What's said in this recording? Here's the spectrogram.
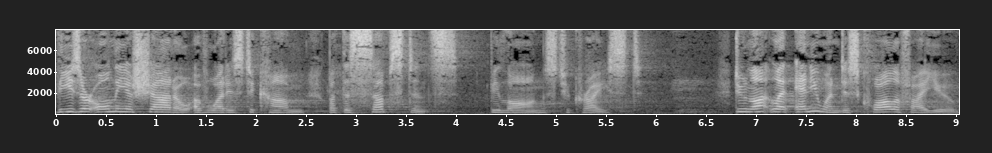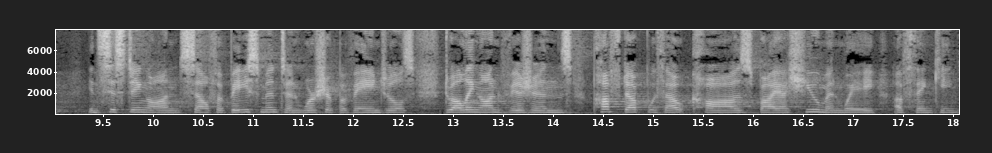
These are only a shadow of what is to come, but the substance belongs to Christ. Do not let anyone disqualify you, insisting on self abasement and worship of angels, dwelling on visions, puffed up without cause by a human way of thinking,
